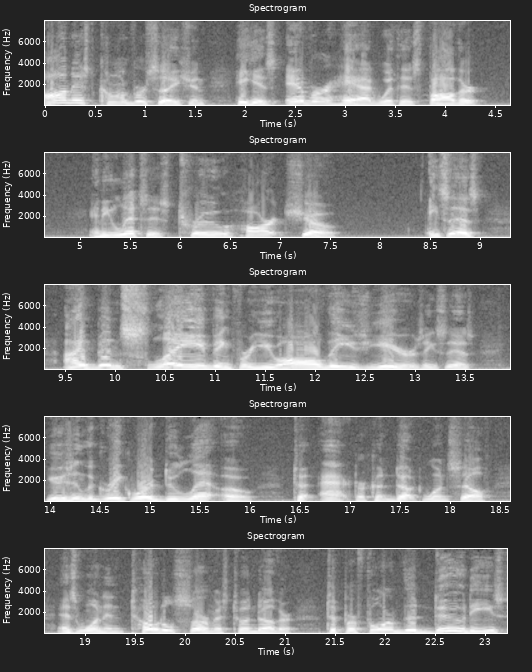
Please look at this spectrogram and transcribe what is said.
honest conversation he has ever had with his father, and he lets his true heart show. He says, I've been slaving for you all these years, he says, using the Greek word douleuo, to act or conduct oneself as one in total service to another, to perform the duties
